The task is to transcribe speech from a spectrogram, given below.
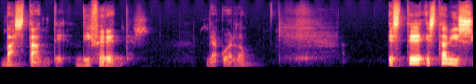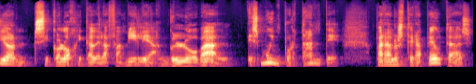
bastante diferentes. ¿De acuerdo? Este, esta visión psicológica de la familia global es muy importante. Para los terapeutas,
